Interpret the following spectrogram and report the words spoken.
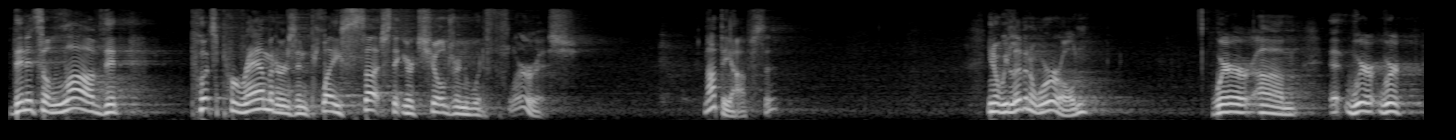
then it's a love that puts parameters in place such that your children would flourish, not the opposite. You know, we live in a world where um, we're, we're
